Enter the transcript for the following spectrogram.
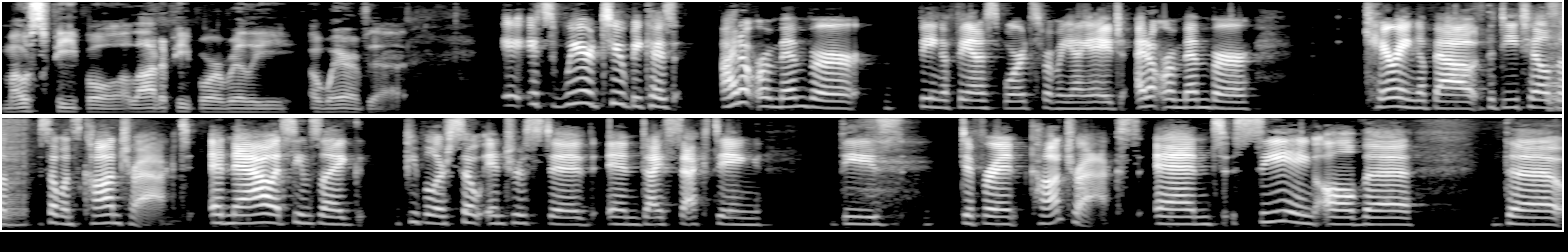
most people, a lot of people are really aware of that. It's weird too because I don't remember being a fan of sports from a young age. I don't remember caring about the details of someone's contract. And now it seems like people are so interested in dissecting these different contracts and seeing all the the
